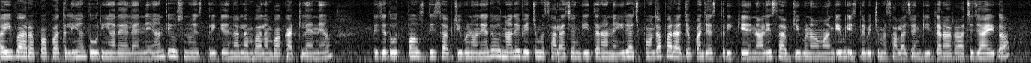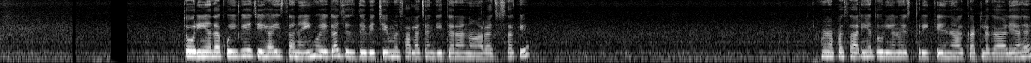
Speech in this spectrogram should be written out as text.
ਕਈ ਵਾਰ ਆਪਾਂ ਪਤਲੀਆਂ ਤੋਰੀਆਂ ਲੈ ਲੈਂਦੇ ਹਾਂ ਤੇ ਉਸ ਨੂੰ ਇਸ ਤਰੀਕੇ ਨਾਲ ਲੰਬਾ ਲੰਬਾ ਕੱਟ ਲੈਂਦੇ ਹਾਂ ਤੇ ਜਦੋਂ ਆਪਾਂ ਉਸ ਦੀ ਸਬਜ਼ੀ ਬਣਾਉਂਦੇ ਹਾਂ ਤਾਂ ਉਹਨਾਂ ਦੇ ਵਿੱਚ ਮਸਾਲਾ ਚੰਗੀ ਤਰ੍ਹਾਂ ਨਹੀਂ ਰਚ ਪਾਉਂਦਾ, ਪਰ ਅੱਜ ਆਪਾਂ ਜਿਸ ਤਰੀਕੇ ਨਾਲ ਇਹ ਸਬਜ਼ੀ ਬਣਾਵਾਂਗੇ, ਇਸ ਦੇ ਵਿੱਚ ਮਸਾਲਾ ਚੰਗੀ ਤਰ੍ਹਾਂ ਰਚ ਜਾਏਗਾ। ਤੋਰੀਆਂ ਦਾ ਕੋਈ ਵੀ ਅਜਿਹਾ ਹਿੱਸਾ ਨਹੀਂ ਹੋਏਗਾ ਜਿਸ ਦੇ ਵਿੱਚ ਇਹ ਮਸਾਲਾ ਚੰਗੀ ਤਰ੍ਹਾਂ ਨਾ ਰਚ ਸਕੇ। ਹੁਣ ਆਪਾਂ ਸਾਰੀਆਂ ਤੋਰੀਆਂ ਨੂੰ ਇਸ ਤਰੀਕੇ ਦੇ ਨਾਲ ਕੱਟ ਲਗਾ ਲਿਆ ਹੈ।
